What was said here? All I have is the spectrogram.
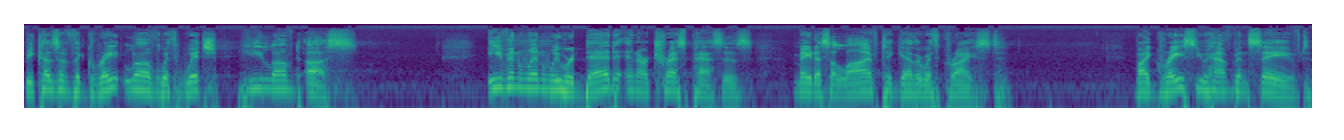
because of the great love with which he loved us, even when we were dead in our trespasses, made us alive together with Christ. By grace you have been saved,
